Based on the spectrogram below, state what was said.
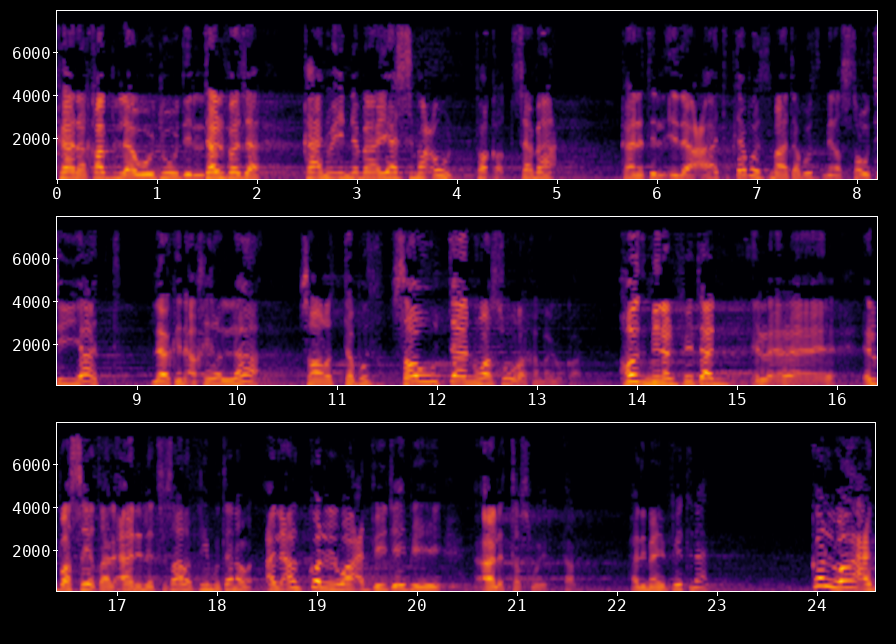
كان قبل وجود التلفزة كانوا إنما يسمعون فقط سماع. كانت الإذاعات تبث ما تبث من الصوتيات لكن أخيرا لا صارت تبث صوتا وصورة كما يقال. خذ من الفتن البسيطة الآن التي صارت في متنوع. الآن كل واحد في جيبه آلة تصوير هذه ما هي فتنة؟ كل واحد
